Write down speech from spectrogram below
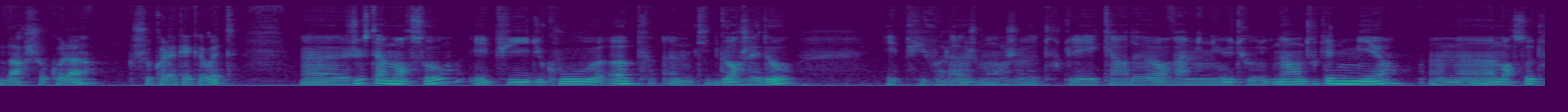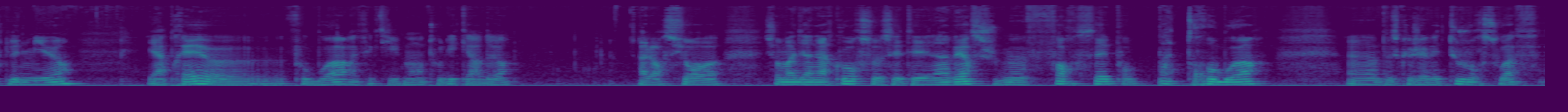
barres chocolat, chocolat cacahuète, juste un morceau, et puis du coup, hop, une petite gorgée d'eau, et puis voilà, je mange toutes les quarts d'heure, 20 minutes, ou non, toutes les demi-heures, un, morceau toutes les demi-heures. Et après, il euh, faut boire effectivement tous les quarts d'heure. Alors sur, euh, sur ma dernière course, c'était l'inverse, je me forçais pour pas trop boire. Euh, parce que j'avais toujours soif.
